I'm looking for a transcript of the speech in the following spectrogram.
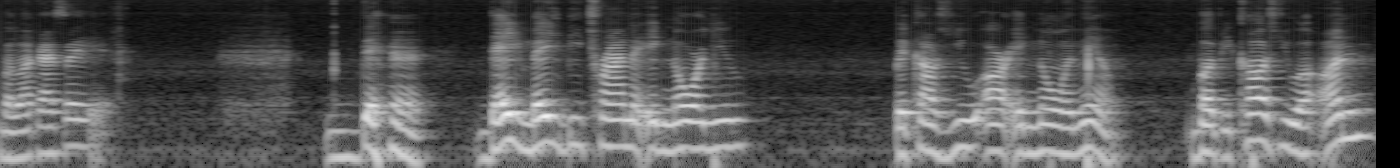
but like I said, they, they may be trying to ignore you because you are ignoring them. But because you are un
